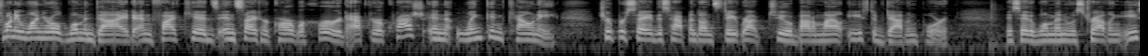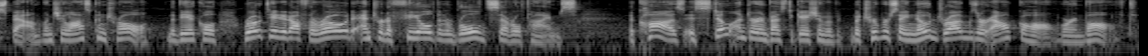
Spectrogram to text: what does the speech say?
21-year-old woman died and five kids inside her car were hurt after a crash in Lincoln County. Troopers say this happened on State Route 2 about a mile east of Davenport. They say the woman was traveling eastbound when she lost control. The vehicle rotated off the road, entered a field, and rolled several times. The cause is still under investigation, but, but troopers say no drugs or alcohol were involved.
